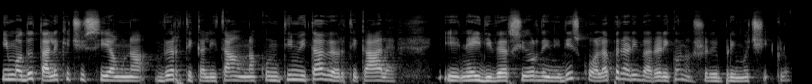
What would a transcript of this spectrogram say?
in modo tale che ci sia una verticalità, una continuità verticale nei diversi ordini di scuola per arrivare a riconoscere il primo ciclo.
